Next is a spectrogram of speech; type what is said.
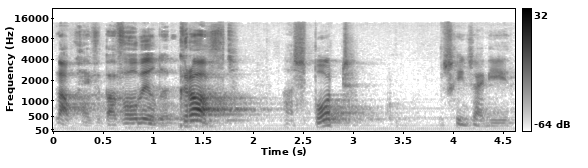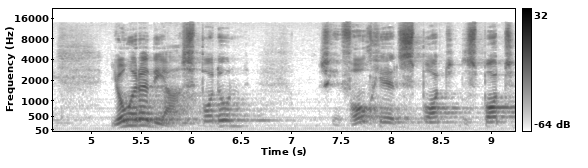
Nou, ik geef een paar voorbeelden. Kracht sport. Misschien zijn hier jongeren die aan sport doen. Misschien volg je het sport, de sport.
